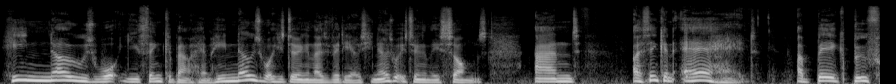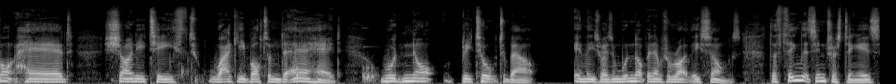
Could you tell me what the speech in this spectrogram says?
He knows what you think about him. He knows what he's doing in those videos. He knows what he's doing in these songs. And I think an airhead, a big bouffant haired, shiny teethed, waggy bottomed airhead, would not be talked about in these ways and would not be able to write these songs. The thing that's interesting is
